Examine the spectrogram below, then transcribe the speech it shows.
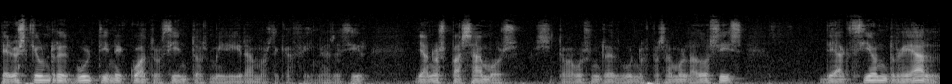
Pero es que un Red Bull tiene 400 miligramos de cafeína, es decir, ya nos pasamos, si tomamos un Red Bull, nos pasamos la dosis de acción real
